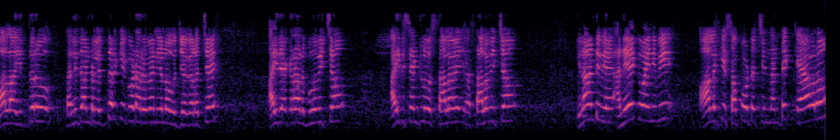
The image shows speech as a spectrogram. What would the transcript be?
వాళ్ళ ఇద్దరు తల్లిదండ్రులు ఇద్దరికి కూడా రెవెన్యూలో ఉద్యోగాలు వచ్చాయి. ఐదు ఎకరాలు భూమి ఇచ్చాం ఐదు సెంట్లు స్థలం స్థలం ఇచ్చాం. ఇలాంటివి అనేకమైనవి వాళ్ళకి సపోర్ట్ వచ్చిందంటే కేవలం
